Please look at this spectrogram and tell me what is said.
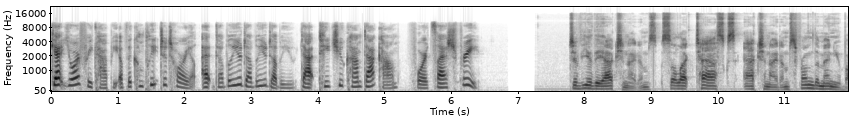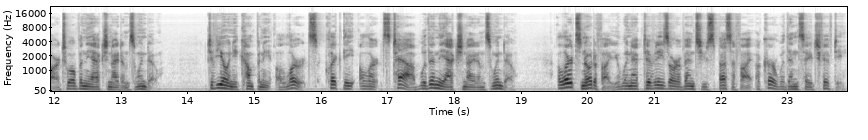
Get your free copy of the complete tutorial at www.teachucomp.com forward slash free. To view the action items, select Tasks Action Items from the menu bar to open the Action Items window. To view any company alerts, click the Alerts tab within the Action Items window. Alerts notify you when activities or events you specify occur within Sage 50.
